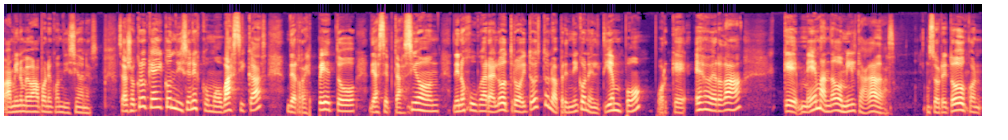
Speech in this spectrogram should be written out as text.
A mí no me vas a poner condiciones. O sea, yo creo que hay condiciones como básicas de respeto, de aceptación, de no juzgar al otro, y todo esto lo aprendí con el tiempo, porque es verdad que me he mandado mil cagadas sobre todo con,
